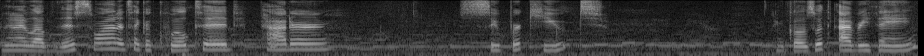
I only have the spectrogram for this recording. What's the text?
And then I love this one. It's like a quilted pattern. Super cute. It goes with everything.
